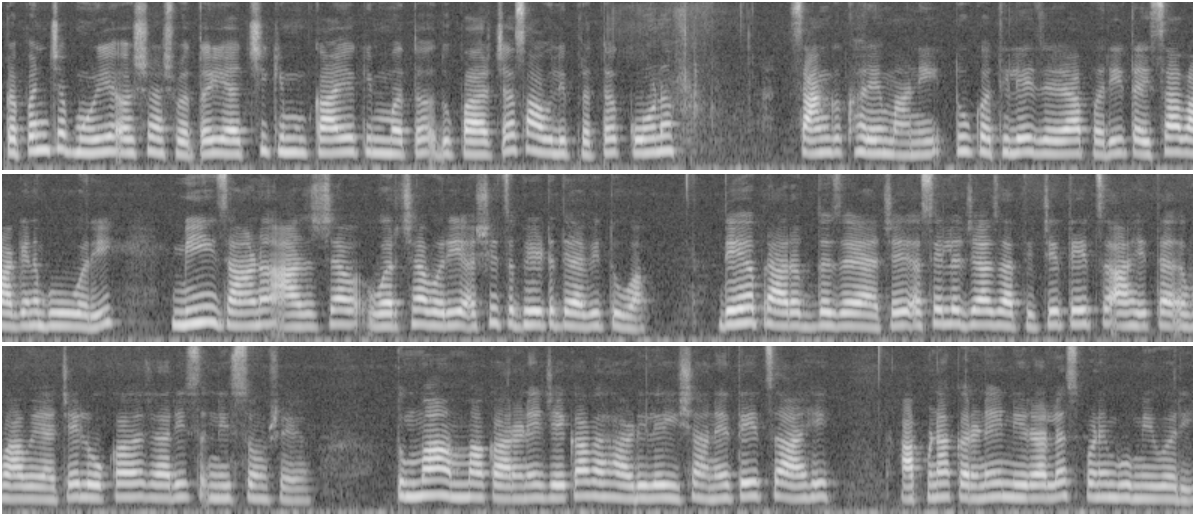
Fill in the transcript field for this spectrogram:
प्रपंच मुळी अशाश्वत याची किम काय किंमत? दुपारच्या सावलीप्रत कोण सांग खरे मानी तू कथिले जया परी तैसा वागेन भूवरी. मी जाण आजच्या वरच्यावरी अशीच भेट द्यावी तुवा. देह प्रारब्ध जयाचे असेल ज्या जातीचे तेच आहे वावयाचे लोकाचारी निसंशय. तुम्हा आम्हा कारणे जे का हाडिले ईशाने तेच आहे. आपणा करणे निरालसपणे भूमीवरी.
